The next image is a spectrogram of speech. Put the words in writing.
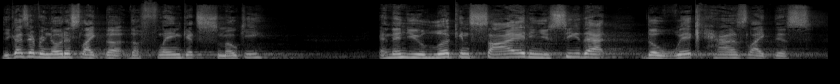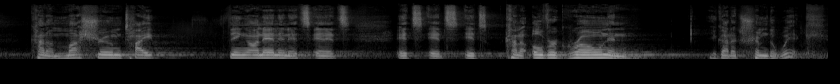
Do you guys ever notice like the, the flame gets smoky? And then you look inside and you see that the wick has like this kind of mushroom type thing on it, and it's and it's it's it's it's kind of overgrown, and you got to trim the wick.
